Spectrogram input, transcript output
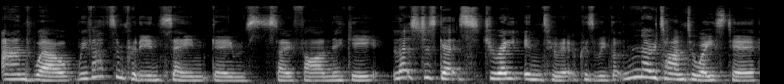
And well, we've had some pretty insane games so far, Nikki. Let's just get straight into it because we've got no time to waste here.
